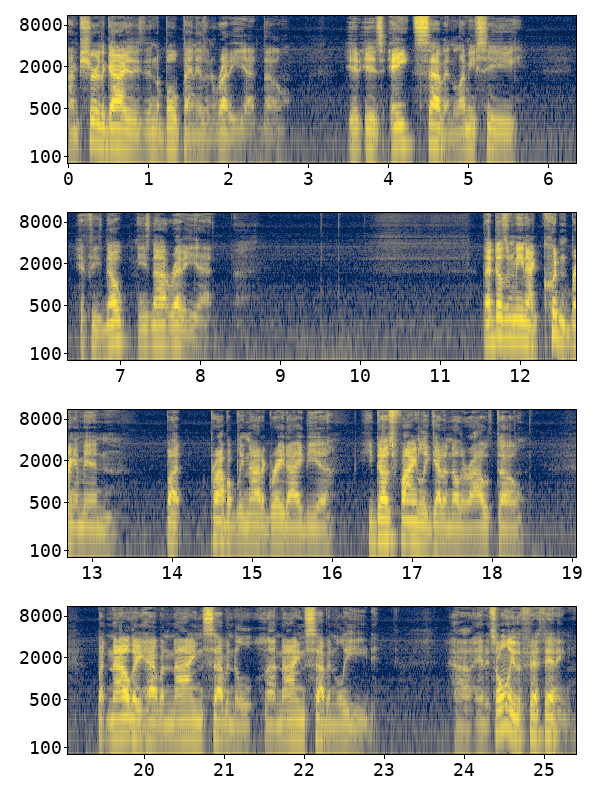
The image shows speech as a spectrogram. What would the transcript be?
I'm sure the guy in the bullpen isn't ready yet, though. It is 8 7. Let me see if he. Nope, he's not ready yet. That doesn't mean I couldn't bring him in, but probably not a great idea. He does finally get another out, though. But now they have a 9 7 to a 9 7 lead. Uh, and it's only the fifth inning.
